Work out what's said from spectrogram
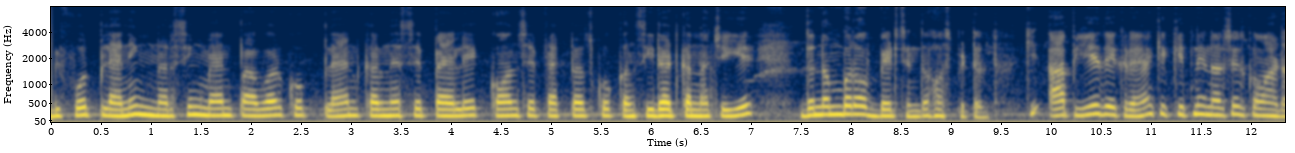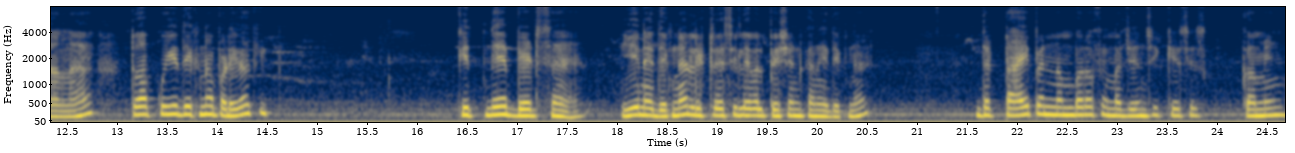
Before planning, nursing manpower को प्लान करने से पहले कौन से फैक्टर्स को कंसीडर करना चाहिए? The number of beds in the hospital. कि आप ये देख रहे हैं कि कितने नर्सेज को वहाँ डालना है तो आपको ये देखना पड़ेगा कि कितने बेड्स हैं। ये नहीं देखना है, लिटरेसी लेवल पेशेंट का नहीं देखना है। The type and number of emergency cases coming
